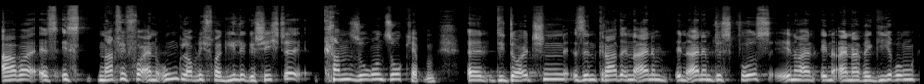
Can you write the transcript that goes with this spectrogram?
aber es ist nach wie vor eine unglaublich fragile Geschichte, kann so und so kippen. Äh, die Deutschen sind gerade in einem, in einem Diskurs in, in einer Regierung,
